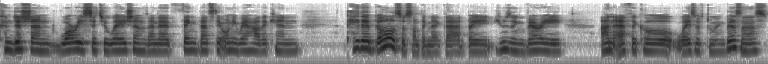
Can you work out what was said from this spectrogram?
conditioned worry situations and they think that's the only way how they can pay their bills or something like that by using very unethical ways of doing business.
